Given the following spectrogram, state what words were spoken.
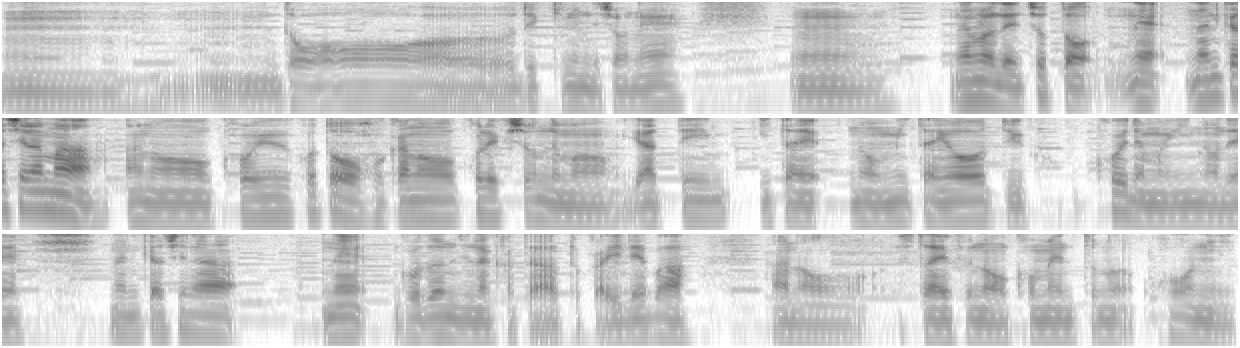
うんどうできるんでしょうね。うんなのでちょっとね何かしらまああのこういうことを他のコレクションでもやっていたのを見たよという声でもいいので何かしらねご存知な方とかいればあのスタイフのコメントの方に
